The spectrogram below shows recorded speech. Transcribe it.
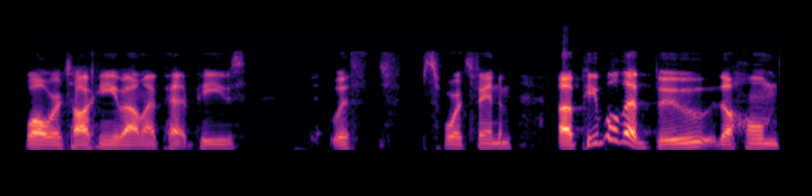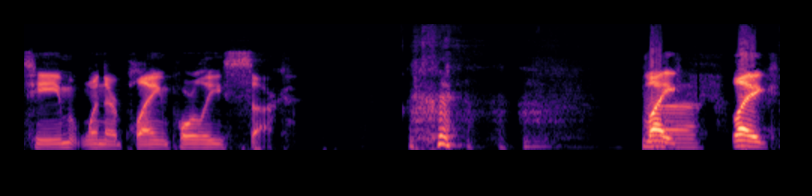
while we're talking about my pet peeves with sports fandom, uh, people that boo the home team when they're playing poorly suck. Like Uh, like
